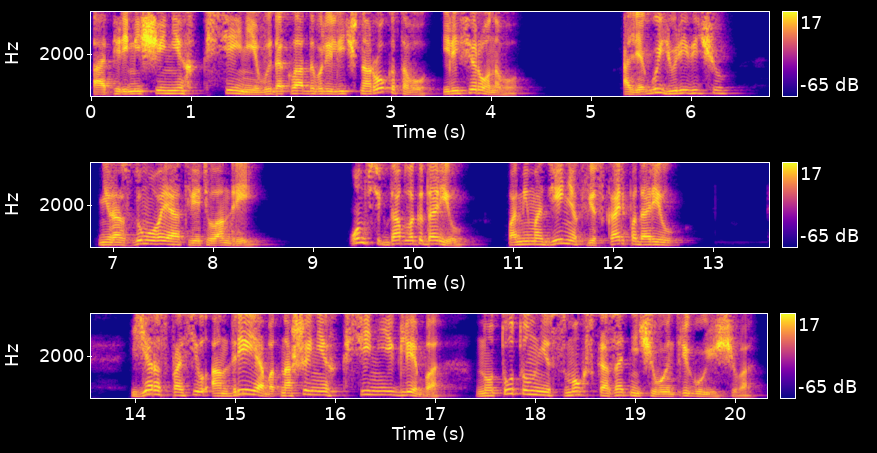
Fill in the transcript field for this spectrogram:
О перемещениях Ксении вы докладывали лично Рокотову или Феронову? Олегу Юрьевичу, не раздумывая, ответил Андрей. Он всегда благодарил. Помимо денег вискарь подарил. Я расспросил Андрея об отношениях Ксении и Глеба, но тут он не смог сказать ничего интригующего.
